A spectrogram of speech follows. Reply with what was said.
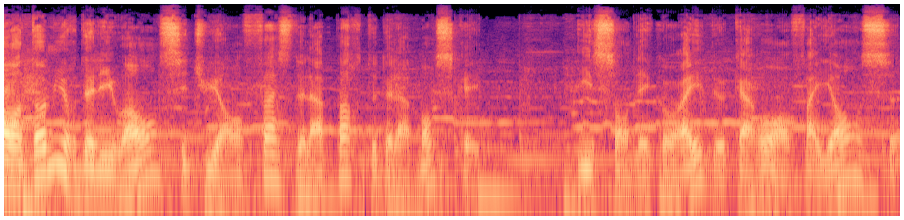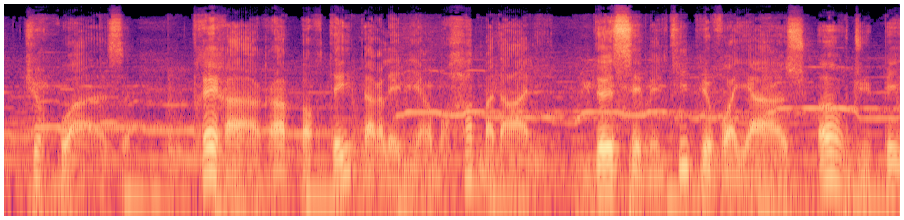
Quant aux murs de Liwan, situés en face de la porte de la mosquée, ils sont décorés de carreaux en faïence turquoise, très rares rapportés par l'émir Mohammed Ali de ses multiples voyages hors du pays.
